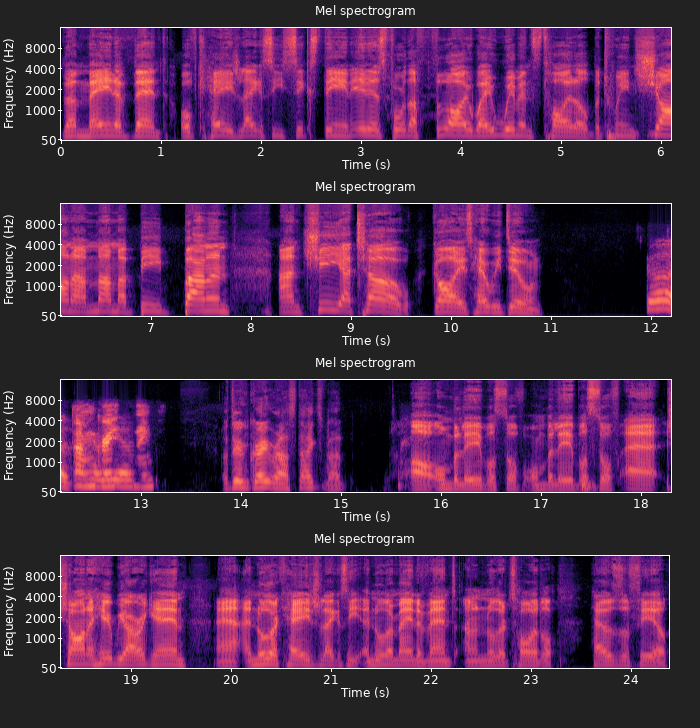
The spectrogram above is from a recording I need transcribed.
the main event of Cage Legacy 16. It is for the flyweight women's title between Shauna Mama B Bannon and Chia Toe. Guys, how we doing? Good. I'm How great, thanks. I'm doing great, Ross. Thanks, man. Oh, unbelievable stuff! Unbelievable stuff. Uh, Shauna, here we are again. Uh, another Cage Legacy, another main event, and another title. How does it feel?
